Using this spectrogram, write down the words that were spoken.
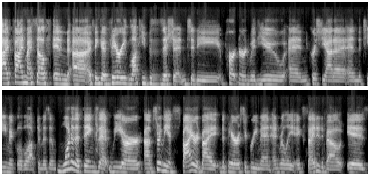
I find myself in, uh, I think, a very lucky position to be partnered with you and Christiana and the team at Global Optimism. One of the things that we are um, certainly inspired by the Paris Agreement and really excited about is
